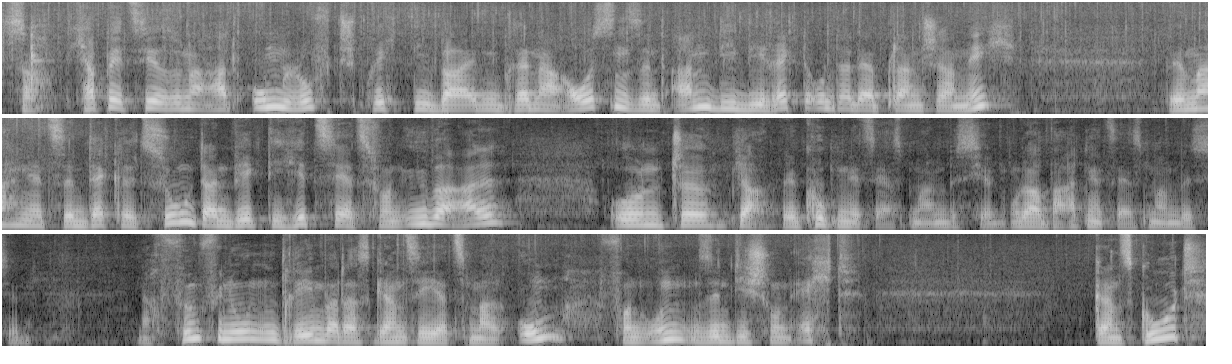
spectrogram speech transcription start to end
So, ich habe jetzt hier so eine Art Umluft, sprich die beiden Brenner außen sind an, die direkt unter der Plancha nicht. Wir machen jetzt den Deckel zu dann wirkt die Hitze jetzt von überall. Und äh, ja, wir gucken jetzt erstmal ein bisschen oder warten jetzt erstmal ein bisschen. Nach fünf Minuten drehen wir das Ganze jetzt mal um. Von unten sind die schon echt ganz gut.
